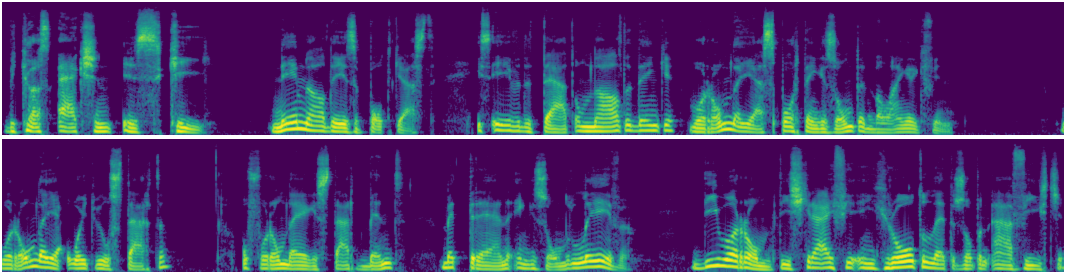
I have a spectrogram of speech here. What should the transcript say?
Because action is key. Neem na deze podcast eens even de tijd om na te denken waarom dat jij sport en gezondheid belangrijk vindt. Waarom dat jij ooit wil starten of waarom dat je gestart bent met trainen en gezonder leven. Die waarom, die schrijf je in grote letters op een A4'tje.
